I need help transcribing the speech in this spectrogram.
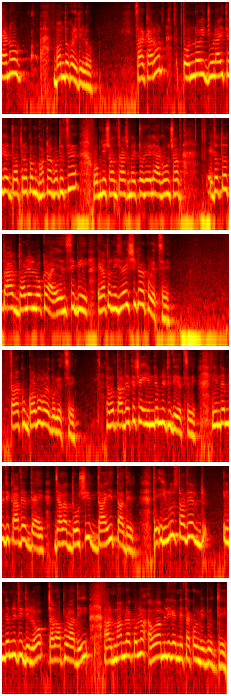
কেন বন্ধ করে দিল? তার কারণ পনেরোই জুলাই থেকে যত রকম ঘটনা ঘটেছে অগ্নি সন্ত্রাস মেট্রো রেলে, আগুন সব, এটা তো তার দলের লোকরা, এনসিপি, এরা তো নিজেরাই স্বীকার করেছে। তারা খুব গর্ব করে বলেছে। এবং তাদেরকে সে ইন্ডেমনিটি দিয়েছে। ইন্ডেমনিটি কাদের দেয়? যারা দোষী দায়ী তাদের। তো ইনুস তাদের ইন্ডেমনিটি দিল, যারা অপরাধী, আর মামলা করল আওয়ামী লীগের নেতাকর্মীর বিরুদ্ধে।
